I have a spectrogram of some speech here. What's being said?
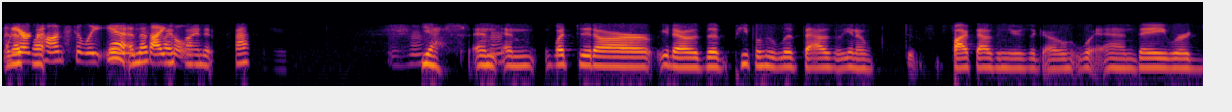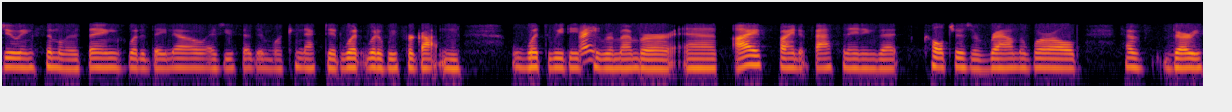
And we are why- constantly yeah, in and that's cycles. why I find it fascinating. Mhm. Yes, and Mhm. and what did our you know the people who lived thousand you know five thousand years ago and they were doing similar things? What did they know? As you said, they're more connected. What what have we forgotten? What do we need Right. to remember? And I find it fascinating that cultures around the world have very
